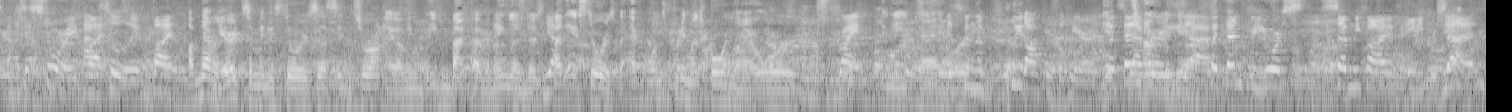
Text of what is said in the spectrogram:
a, has a story, but Absolutely. But I've never heard so many stories as in Toronto. I mean, even back home in England, there's Yeah. plenty of stories, but everyone's pretty much born there or Right. in the UK. It's or, been the complete opposite here. But then, never, Totally, yeah. But then for your s- 75, 80 percent,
